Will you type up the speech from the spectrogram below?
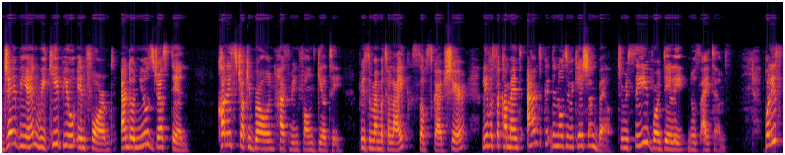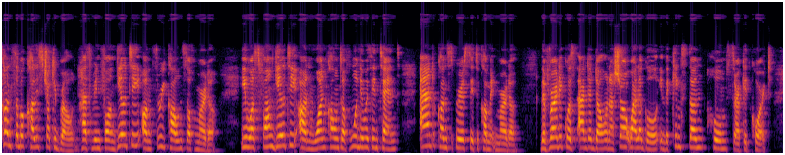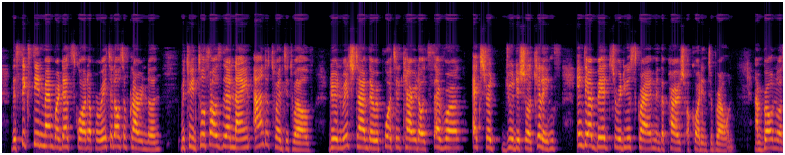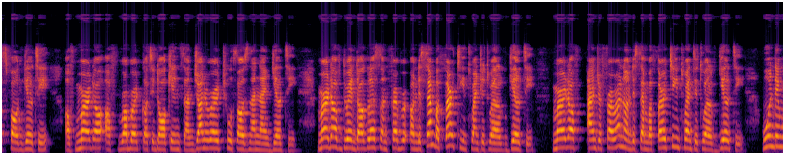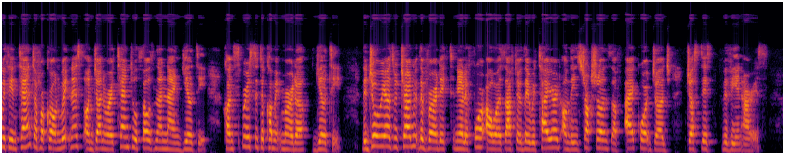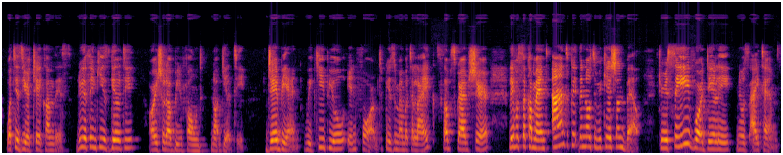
JBN, we keep you informed. And on news just in, Collis Chucky Brown has been found guilty. Please remember to like, subscribe, share, leave us a comment, and click the notification bell to receive our daily news items. Police Constable Collis Chucky Brown has been found guilty on three counts of murder. He was found guilty on one count of wounding with intent and conspiracy to commit murder. The verdict was handed down a short while ago in the Kingston Home Circuit Court. The 16-member death squad operated out of Clarendon between 2009 and 2012, during which time they reportedly carried out several extrajudicial killings in their bid to reduce crime in the parish, according to Brown. And Brown was found guilty of murder of Robert Gutty Dawkins on January 2009 guilty Murder of Dwayne Douglas on, February, on December 13, 2012, guilty. Murder of Andrew Fearon on December 13, 2012, guilty. Wounding with intent of a crown witness on January 10, 2009, guilty. Conspiracy to commit murder, guilty. The jury has returned with the verdict nearly four hours after they retired on the instructions of High Court Judge Justice Vivene Harris. What is your take on this? Do you think he is guilty or he should have been found not guilty? JBN, we keep you informed. Please remember to like, subscribe, share, leave us a comment, and click the notification bell to receive our daily news items.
